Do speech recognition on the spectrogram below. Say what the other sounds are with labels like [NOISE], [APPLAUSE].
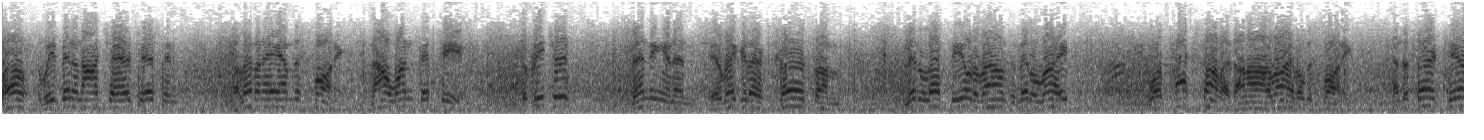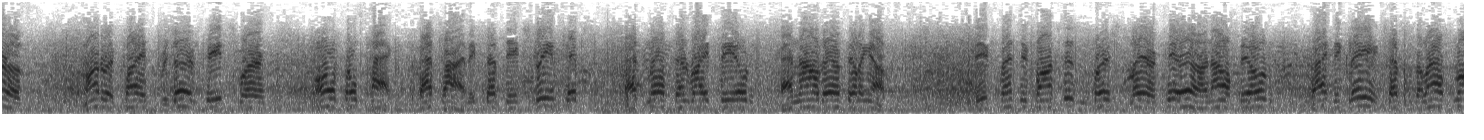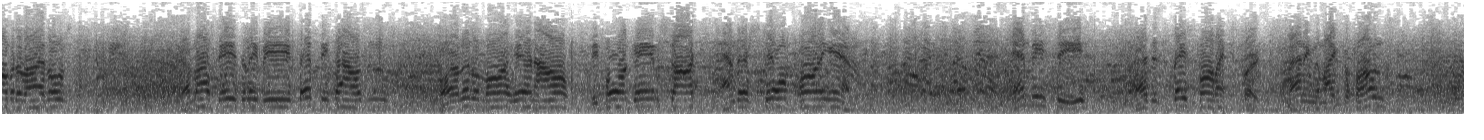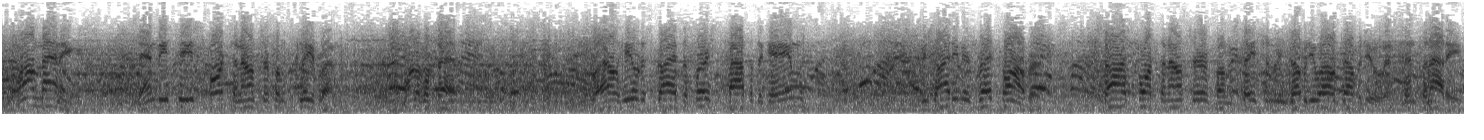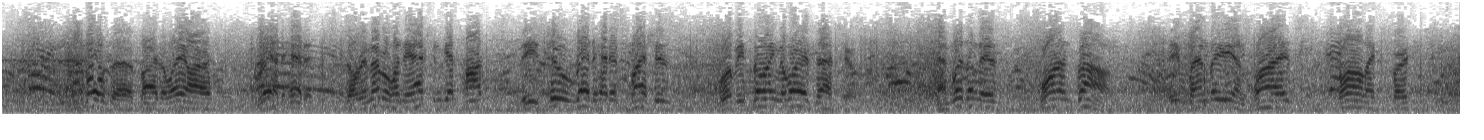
Well, we've been in our chairs here since 11 a.m. this morning. Now 1.15. The bleachers, bending in an irregular curve from middle left field around to middle right, were packed solid on our arrival this morning. And the third tier of moderate priced reserve seats were also packed at that time, except the extreme tips at left and right field, and now they're filling up. The expensive boxes in first layer tier are now filled practically, except for the last moment arrivals. There must easily be 50,000 or a little more here now before game starts, and they're still pouring in. NBC has its baseball expert manning the microphones. Tom Manning, NBC sports announcer from Cleveland, one of the best. Well, he'll describe the first half of the game. Beside him is Red Barber, star sports announcer from station WLW in Cincinnati. Both, uh, by the way, are red-headed. So remember, when the action gets hot, these two red-headed flashes will be throwing the words at you. And with them is Warren Brown, the friendly and wise ball expert,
